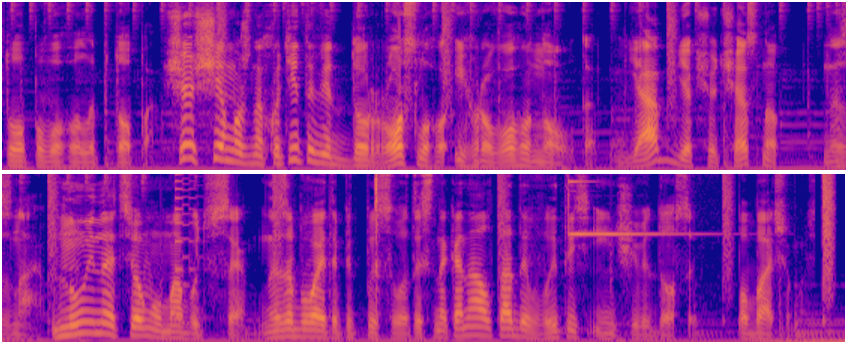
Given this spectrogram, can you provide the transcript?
топового лептопа. Що ще можна хотіти від дорослого ігрового ноута? Я, якщо чесно, не знаю. Ну і на цьому, мабуть, все. Не забувайте підписуватись на канал та дивитись інші відоси. Побачимось.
